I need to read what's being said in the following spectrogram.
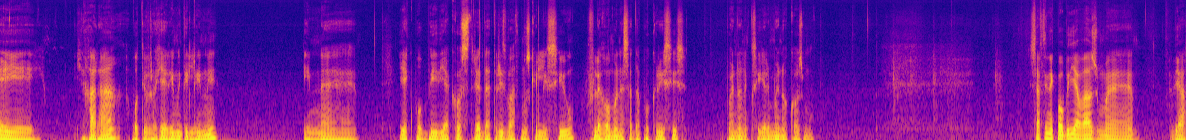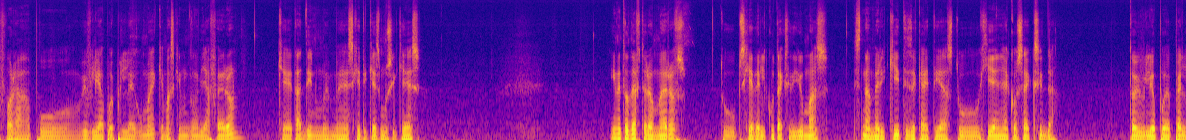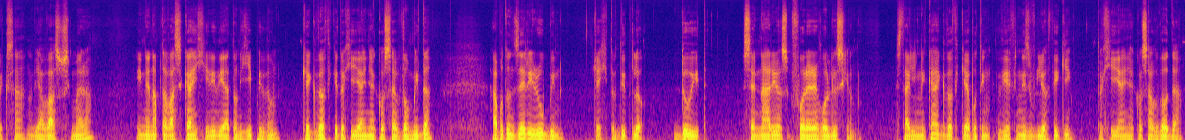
Hey, για χαρά από τη βροχερή Μυτιλίνη. Είναι η εκπομπή 233 βαθμούς Κελσίου, φλεγόμενες ανταποκρίσεις από έναν εξεγερμένο κόσμο. Σε αυτήν την εκπομπή διαβάζουμε διάφορα που, βιβλία που επιλέγουμε και μας κινούν τον ενδιαφέρον και τα ντύνουμε με σχετικές μουσικές. Είναι το δεύτερο μέρος του ψυχεδελικού ταξιδιού μας στην Αμερική της δεκαετίας του 1960. Το βιβλίο που επέλεξα να διαβάσω σήμερα είναι ένα από τα βασικά εγχειρίδια των γήπηδων και εκδόθηκε το 1970 από τον Τζέρι Ρούμπιν και έχει τον τίτλο «Do It – Scenarios for a Revolution». Στα ελληνικά εκδόθηκε από την Διεθνής Βιβλιοθήκη το 1980.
